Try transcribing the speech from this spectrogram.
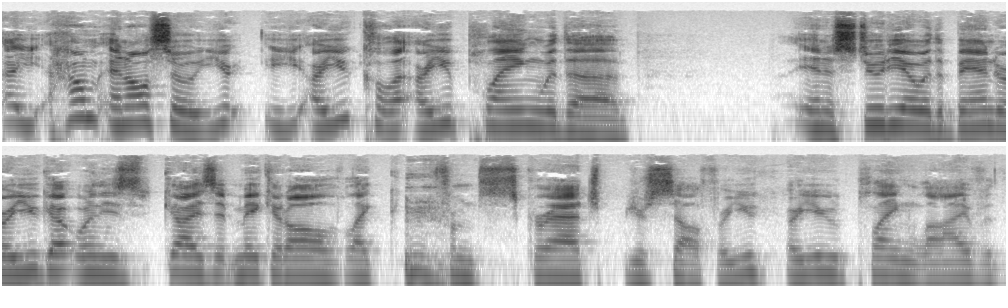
Are you, how? And also, you're, are you are you playing with a in a studio with a band, or are you got one of these guys that make it all like from scratch yourself? Are you are you playing live with?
